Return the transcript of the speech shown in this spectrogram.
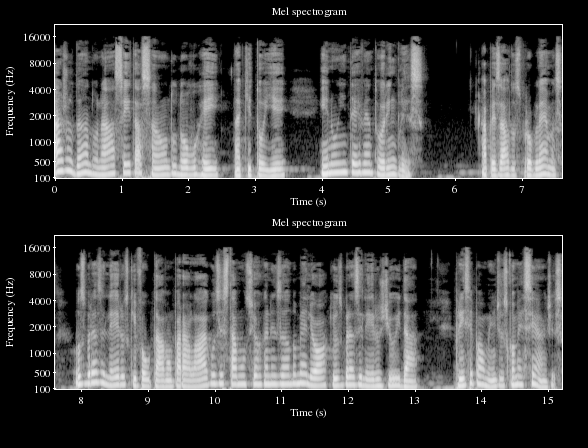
ajudando na aceitação do novo rei, Akitoye, e no interventor inglês. Apesar dos problemas, os brasileiros que voltavam para Lagos estavam se organizando melhor que os brasileiros de Uidá, principalmente os comerciantes.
